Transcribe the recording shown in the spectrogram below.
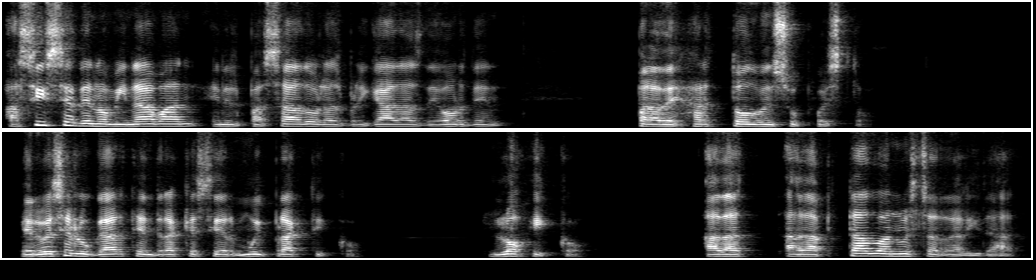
Así se denominaban en el pasado las brigadas de orden para dejar todo en su puesto. Pero ese lugar tendrá que ser muy práctico, lógico, adaptado a nuestra realidad.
